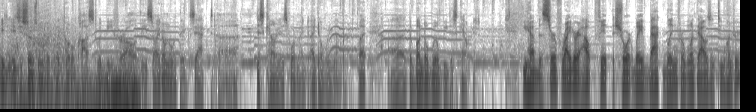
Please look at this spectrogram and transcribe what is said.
it, it just shows me what the total cost would be for all of these, so I don't know what the exact uh, discount is for them. I, I don't remember, but uh, the bundle will be discounted. You have the Surf Rider outfit, the shortwave back bling for 1,200,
